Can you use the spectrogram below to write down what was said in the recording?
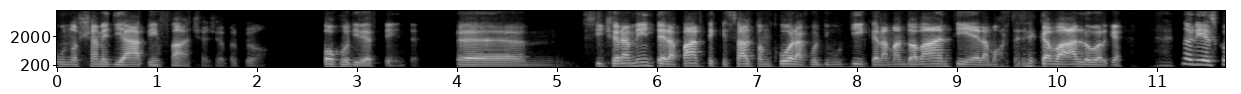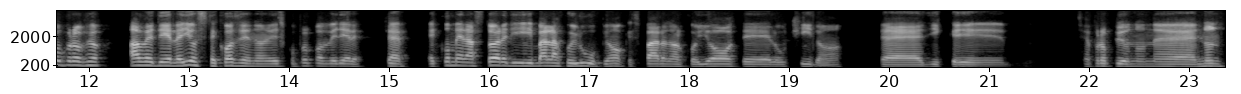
uno sciame di api in faccia, cioè proprio poco divertente. Ehm, sinceramente la parte che salto ancora col DVD, che la mando avanti, è la morte del cavallo perché Non riesco proprio a vederle. Io 'ste cose non riesco proprio a vedere. Cioè, è come la storia di Balla coi lupi, no, che sparano al coyote e lo uccidono. Cioè, di che cioè proprio non non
